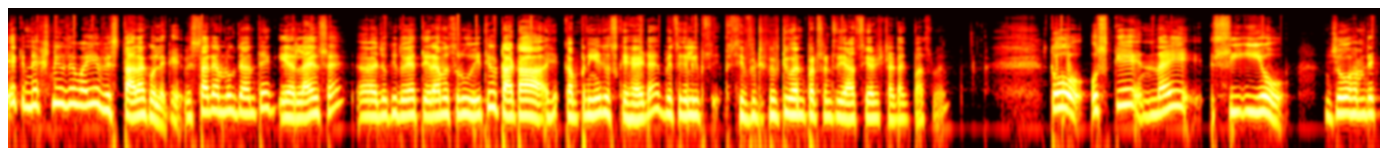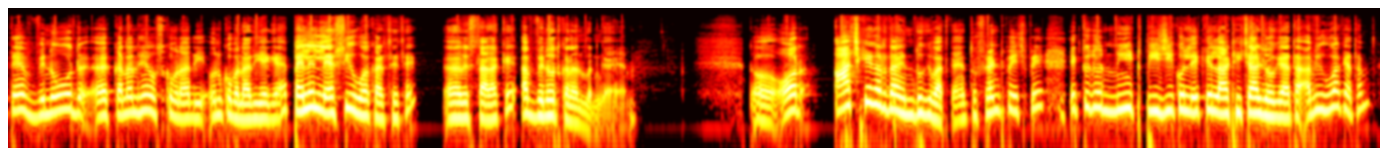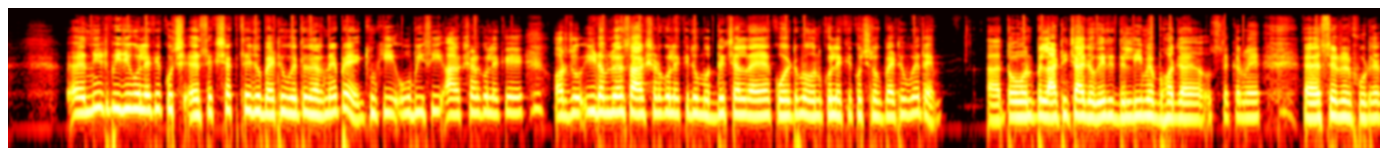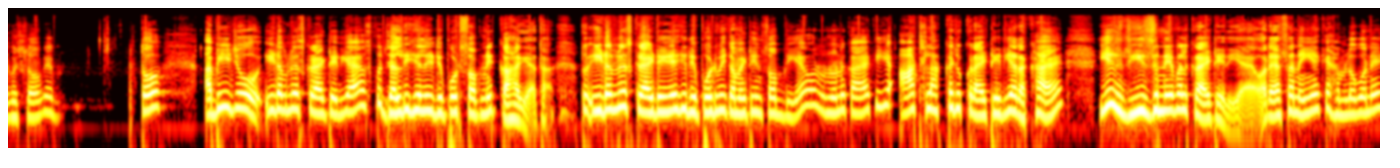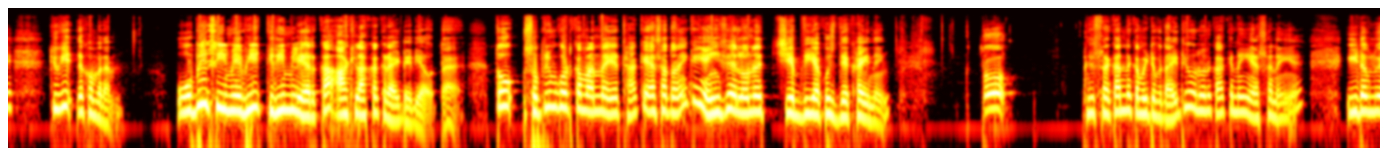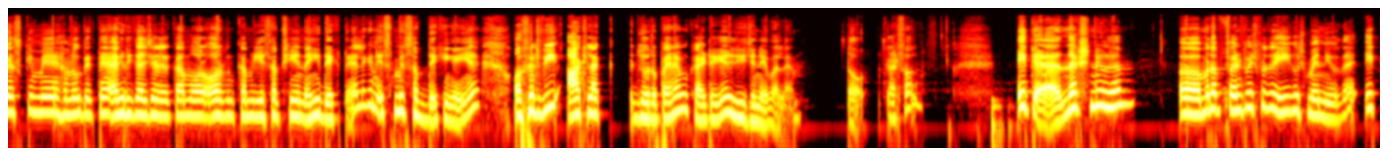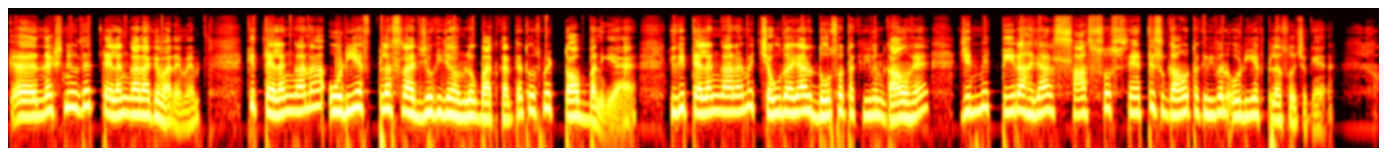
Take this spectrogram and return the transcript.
एक नेक्स्ट न्यूज़ है, वही है विस्तारा को लेके। विस्तारा हम लोग जानते हैं एयरलाइंस है जो कि 2013 में शुरू हुई थी। टाटा कंपनी है, जो उसके हेड है। Basically fifty one percent share Tata के पास में। तो उसके नए सीईओ e जो हम देखते हैं, विनोद कनन है, उसको बना दिया उनको बना दिया गया है। पहले लेसी हुआ करते थे विस्तारा के, अब विनोद कनन बन गए हैं। तो और आज के अगर हिंदू की बात करें तो फ्रंट पेज पे एक तो जो नीट पीजी को लेके लाठीचार्ज हो गया था, अभी हुआ क्या था? नीट पीजी को लेके कुछ शिक्षक थे जो बैठे हुए थे धरने पे, क्योंकि ओबीसी आरक्षण को लेके और जो ईडब्ल्यूएस आरक्षण को लेके जो मुद्दे चल रहे हैं कोर्ट में, उनको लेके कुछ लोग बैठे हुए थे। तो उन पर लाठीचार्ज हो गई थी दिल्ली में बहुत ज़्यादा, उस चक्कर में सिर फूट गए कुछ लोगों के। तो अभी जो ई डब्ल्यू एस क्राइटेरिया है, उसको जल्दी जल्दी रिपोर्ट सौंपने कहा गया था। तो ई डब्ल्यू एस क्राइटेरिया की रिपोर्ट भी कमेटी ने सौंप दी है और उन्होंने कहा है कि ये आठ लाख का जो क्राइटेरिया रखा है, ये रीजनेबल क्राइटेरिया है। और ऐसा नहीं है कि हम लोगों ने, क्योंकि देखो मैडम ओबीसी में भी क्रीम लेयर का आठ लाख का क्राइटेरिया होता है। तो सुप्रीम कोर्ट का मानना यह था कि ऐसा तो नहीं कि यहीं से इन्होंने चेप दिया, कुछ देखा ही नहीं। तो जो सरकार ने कमेटी बताई थी, उन्होंने कहा कि नहीं, ऐसा नहीं है। ई डब्ल्यू एस के में हम लोग देखते हैं एग्रीकल्चर इनकम और और इनकम ये सब चीज़ें नहीं देखते हैं, लेकिन इसमें सब देखी गई हैं और फिर भी आठ लाख जो रुपए है, वो क्राइटेरिया रीजनेबल है। तो दैट्स ऑल एक नेक्स्ट न्यूज़ है। मतलब फ्रंट पेज पे तो यही कुछ मेन न्यूज़ है। एक नेक्स्ट न्यूज़ है तेलंगाना के बारे में, कि तेलंगाना ओडीएफ प्लस राज्यों की जब हम लोग बात करते हैं तो उसमें टॉप बन गया है। क्योंकि तेलंगाना में चौदह हज़ार दो सौ तकरीबन गाँव हैं, जिनमें तेरह हज़ार सात सौ सैंतीस गाँव तकरीबन ओडीएफ प्लस हो चुके हैं।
